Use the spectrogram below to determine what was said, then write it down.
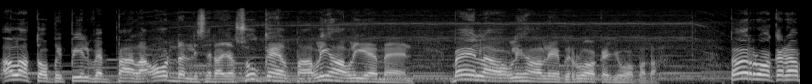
alatopi pilven päällä onnellisena ja sukeltaa lihaliemeen. Meillä on lihaliemi ruokajuomana. Pääruokana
